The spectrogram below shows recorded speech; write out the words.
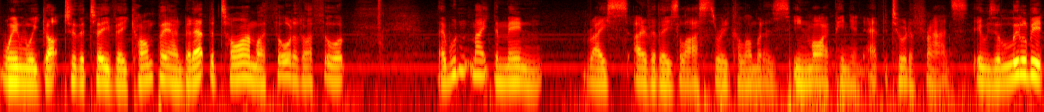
when we got to the TV compound, but at the time I thought it. I thought they wouldn't make the men race over these last three kilometres, in my opinion, at the Tour de France. It was a little bit,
